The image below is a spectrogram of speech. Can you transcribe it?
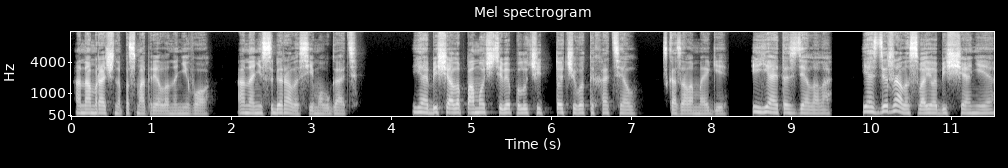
Она мрачно посмотрела на него. Она не собиралась ему лгать. «Я обещала помочь тебе получить то, чего ты хотел», — сказала Мэгги. «И я это сделала. Я сдержала свое обещание.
